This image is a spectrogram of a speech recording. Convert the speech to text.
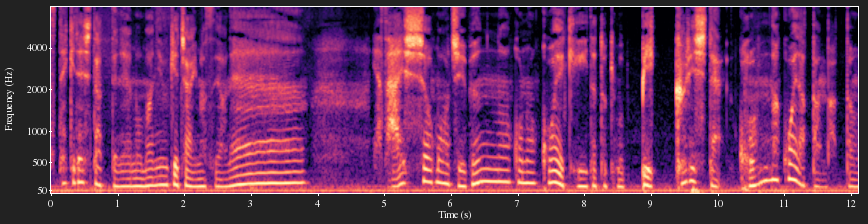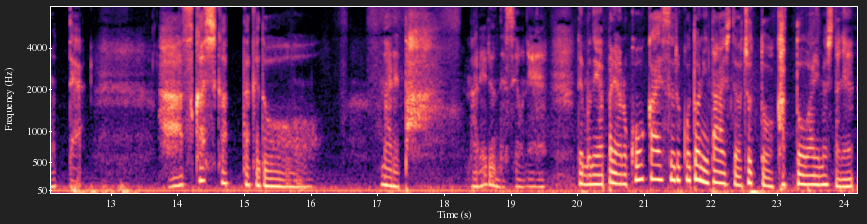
素敵でしたってね。もう真に受けちゃいますよね。いや最初もう自分のこの声聞いた時もびっくりしてこんな声だったんだと思って。恥ずかしかったけど慣れた。慣れるんですよね。でもねやっぱりあの公開することに対してはちょっと葛藤はありましたね。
